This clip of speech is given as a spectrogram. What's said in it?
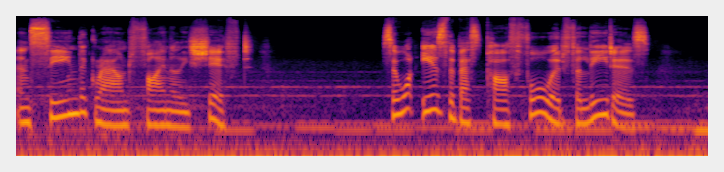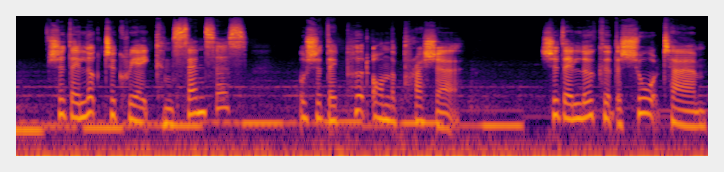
and seeing the ground finally shift. So, what is the best path forward for leaders? Should they look to create consensus or should they put on the pressure? Should they look at the short term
